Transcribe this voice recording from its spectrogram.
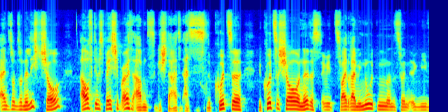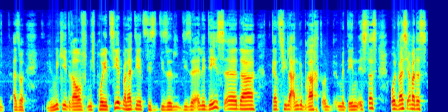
ein, so, so eine Lichtshow auf dem Spaceship Earth abends gestartet. Also es ist eine kurze, eine kurze Show, ne? Das ist irgendwie zwei, drei Minuten und es werden irgendwie, also Mickey drauf nicht projiziert. Man hätte jetzt diese, diese, diese LEDs äh, da ganz viele angebracht und mit denen ist das. Und was ich aber das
